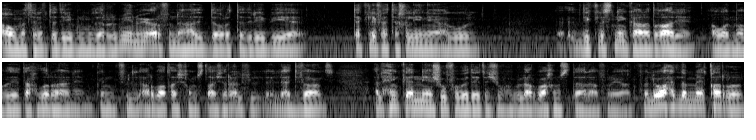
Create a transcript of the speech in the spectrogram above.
أو مثلا تدريب المدربين ويعرف أن هذه الدورة التدريبية تكلفتها خليني أقول ذيك السنين كانت غالية. أول ما بديت أحضرها أنا يمكن في ال 14 15 ألف ال advanced الحين كأني أشوفها بديت أشوفها بال 4 5000 ريال. فالواحد لما يقرر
